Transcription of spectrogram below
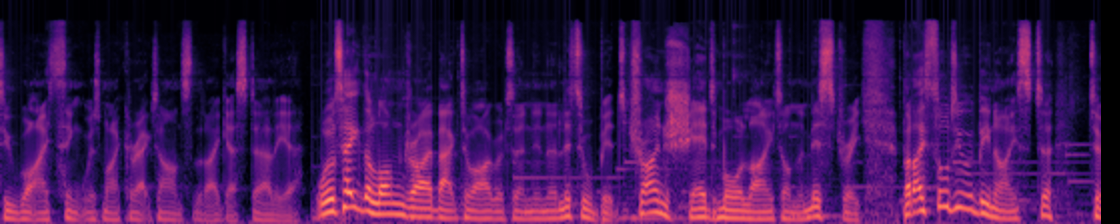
to what I think was my correct answer that I guessed earlier. We'll take the long drive back to Argleton in a little bit to try and shed more light on the mystery, but I thought it would be nice to, to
